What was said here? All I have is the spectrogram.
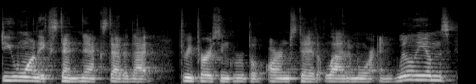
do you want to extend next out of that three person group of Armstead, Lattimore, and Williams?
